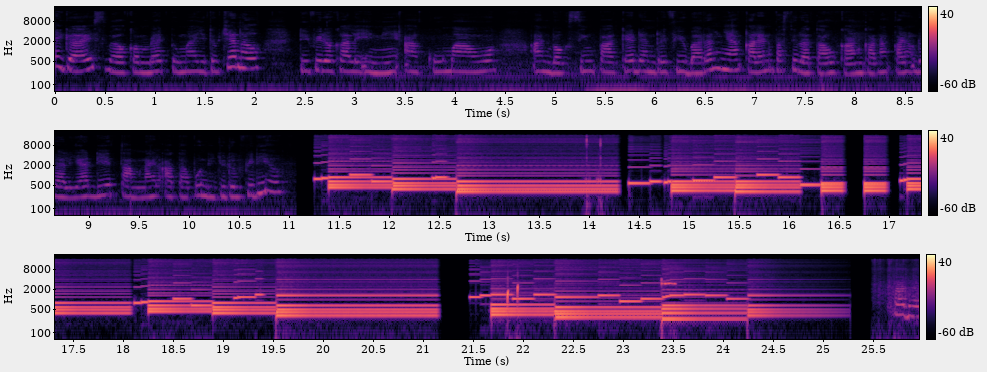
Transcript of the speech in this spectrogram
Hai guys, welcome back to my YouTube channel. Di video kali ini aku mau unboxing pakai dan review barangnya. Kalian pasti udah tahu kan karena kalian udah lihat di thumbnail ataupun di judul video. Tada,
